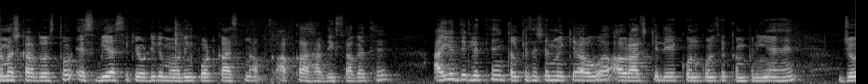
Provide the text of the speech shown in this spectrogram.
नमस्कार दोस्तों एस बी आई सिक्योरिटी के मॉर्निंग पॉडकास्ट में आप, आपका हार्दिक स्वागत है। आइए देख लेते हैं कल के सेशन में क्या हुआ और आज के लिए कौन कौन से कंपनियाँ हैं जो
